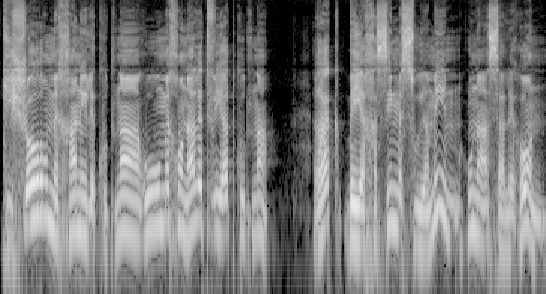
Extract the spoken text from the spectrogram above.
קישור מכני לכותנה הוא מכונה לתביעת כותנה. רק ביחסים מסוימים הוא נעשה להון.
